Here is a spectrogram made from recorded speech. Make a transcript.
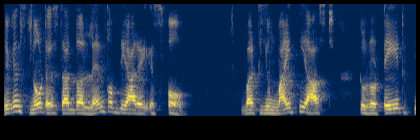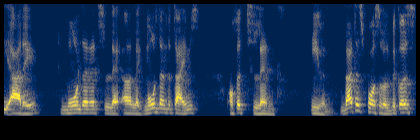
you can notice that the length of the array is 4 but you might be asked to rotate the array more than its uh, like more than the times of its length even that is possible because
